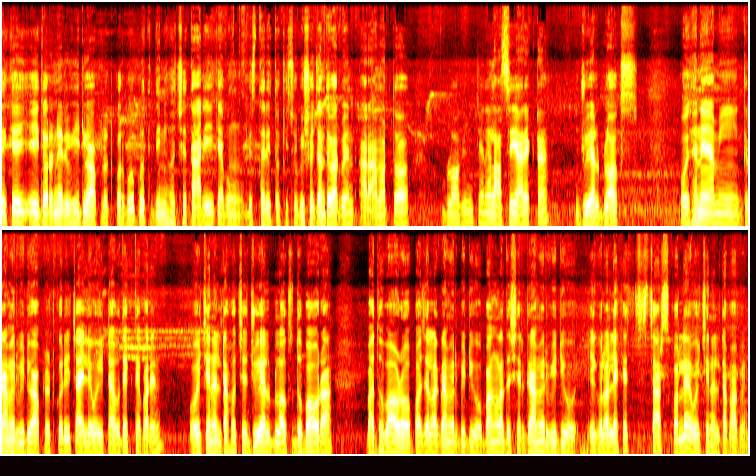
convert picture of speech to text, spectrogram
থেকেই এই ধরনের ভিডিও আপলোড করব। প্রতিদিনই হচ্ছে তারিখ এবং বিস্তারিত কিছু বিষয় জানতে পারবেন। আর আমার তো ব্লগিং চ্যানেল আছে আর একটা জুয়েল ব্লগস ওইখানে আমি গ্রামের ভিডিও আপলোড করি, চাইলে ওইটাও দেখতে পারেন। ওই চ্যানেলটা হচ্ছে জুয়েল ব্লগস ধোবাওড়া বা ধোবাওড়া উপজেলা গ্রামের ভিডিও বাংলাদেশের গ্রামের ভিডিও এগুলো লেখে সার্চ করলে ওই চ্যানেলটা পাবেন।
